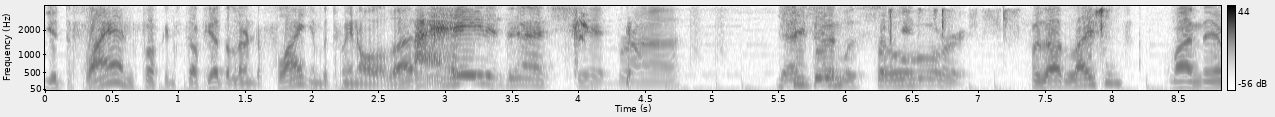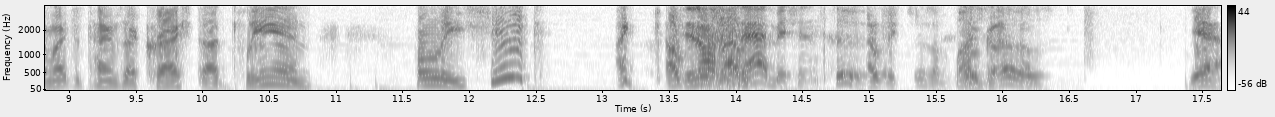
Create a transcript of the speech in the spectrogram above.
you had the flying fucking stuff. You had to learn to fly in between all of that. I hated that shit, bruh. That shit doing was so hard. For that license, man, the amount of times I crashed that plane, holy shit! I, I Then all I- the side missions too. I There was a bunch Oh, of God. those. Yeah.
